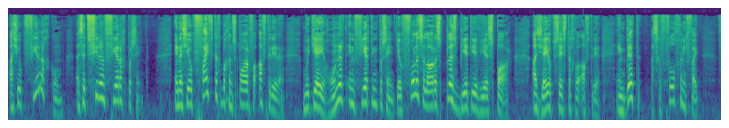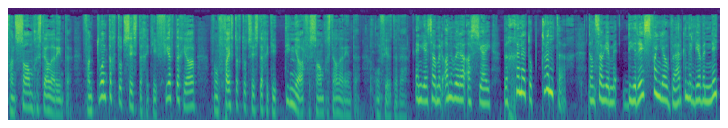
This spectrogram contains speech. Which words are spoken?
As jy op 40 kom, is dit 44%. En as jy op 50 begin spaar vir aftrede, moet jy 114% jou volle salaris plus BTW spaar as jy op 60 wil aftree. En dit as gevolg van die feit van saamgestelde rente. Van 20 tot 60 het jy 40 jaar, van 50 tot 60 het jy 10 jaar vir saamgestelde rente om vir jou te werk. En jy sou met ander woorde as jy begin het op 20, dan sou jy die res van jou werkende lewe net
